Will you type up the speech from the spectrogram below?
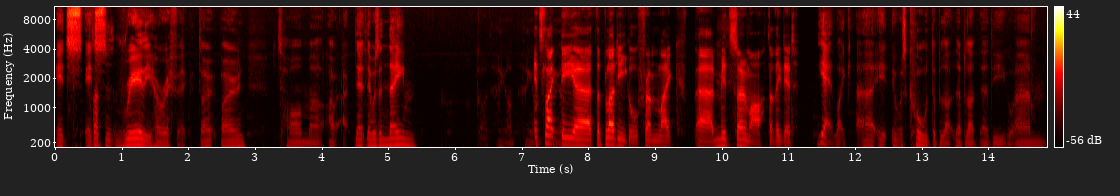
It's it's as- really horrific. Don't Bone Tom. Uh, I, I- there, there was a name. Oh God, hang on, hang on. It's like the uh, the Blood Eagle from like uh, Midsommar that they did. yeah, like uh, it, it was called the blood, the blood, uh, the eagle. Um,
